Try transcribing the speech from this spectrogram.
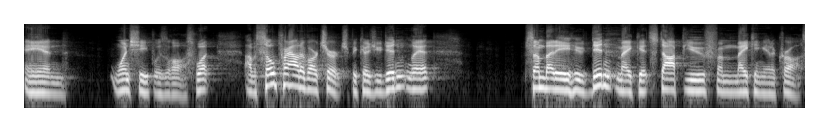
And one sheep was lost. What I was so proud of our church because you didn't let somebody who didn't make it stop you from making it across.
